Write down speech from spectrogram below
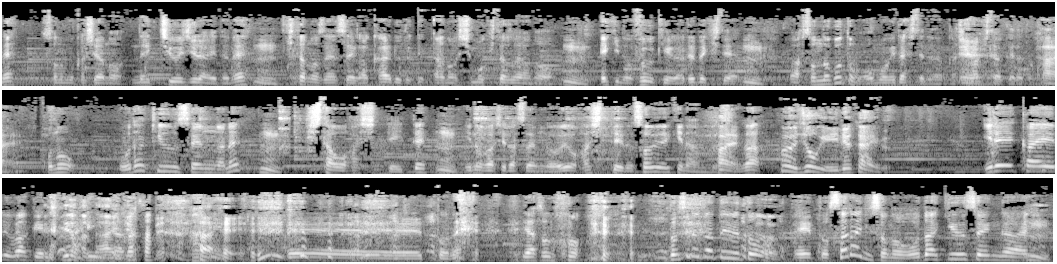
ね、その昔あの熱中時代でね、うん。北野先生が帰る時あの下北沢のうん。駅の風景が出てきて、ん。まあ、そんなことも思い出したりなんかしましたけれども、ええ。はいこの小田急線がねうん。下を走っていて、うん。井の頭線が上を走っているそういう駅なんですはい。が、これ上下入れ替える。入れ替えるわけではないんだな。ね。はい。はい。えーっとねいやそのどちらかというと,、えーっとさらにその小田急線がうん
